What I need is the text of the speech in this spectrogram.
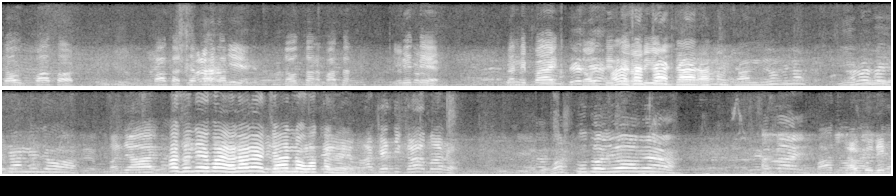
ચૌદ પાસઠ. પાસઠ ચૌદસો ને પાસઠ. સિત્તેર. ચૌદ હલાલે ચાર નો વકલ છે. મારો. વસ્તુ તો જો હવે. આવતો દીપક.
